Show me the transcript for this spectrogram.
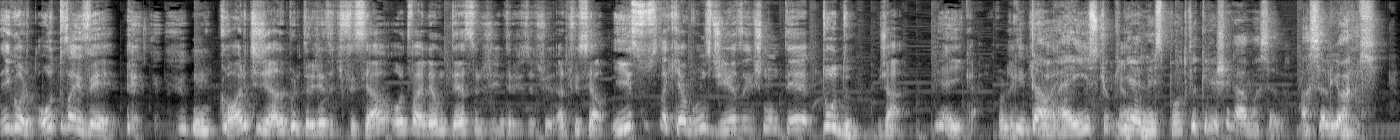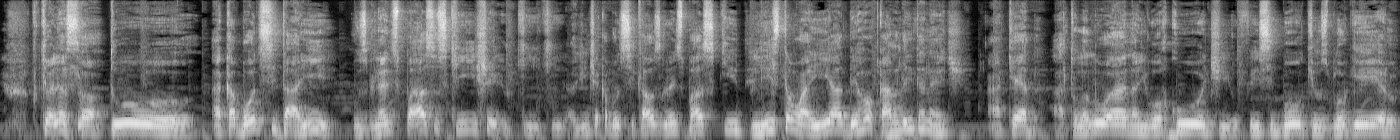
Igor, ou tu vai ver um corte gerado por inteligência artificial, ou tu vai ler um texto de inteligência artificial. E isso, daqui a alguns dias a gente não ter tudo já. E aí, cara? Onde é que a gente Então, vai? é isso que eu queria, nesse ponto que eu queria chegar, Marcelo. Marcelo York. Porque olha só, tu acabou de citar aí os grandes passos que, que, que a gente acabou de citar os grandes passos que listam aí a derrocada da internet. A queda. A Tula Luana, o Orkut, o Facebook, os blogueiros,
